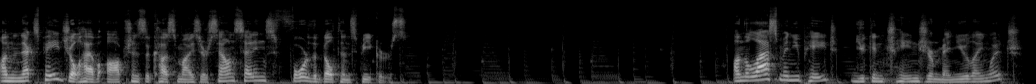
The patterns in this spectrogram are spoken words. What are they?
On the next page, you'll have options to customize your sound settings for the built-in speakers. On the last menu page, you can change your menu language,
